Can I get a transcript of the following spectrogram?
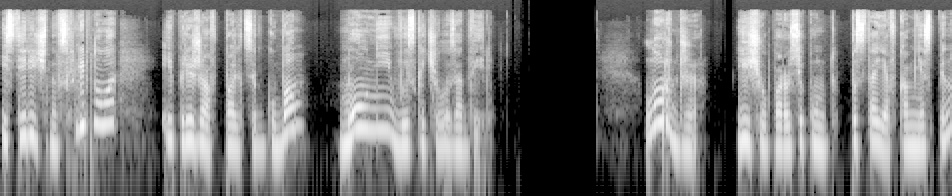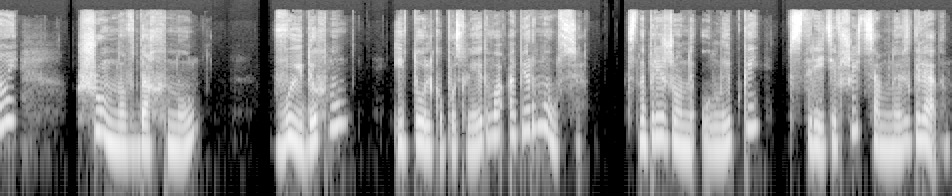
истерично всхлипнула и, прижав пальцы к губам, молнией выскочила за дверь. Лорд же, еще пару секунд постояв ко мне спиной, шумно вдохнул, выдохнул и только после этого обернулся, с напряженной улыбкой, встретившись со мной взглядом.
